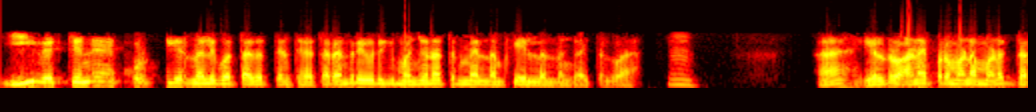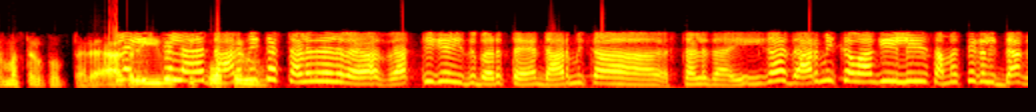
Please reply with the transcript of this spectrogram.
ಈ ವ್ಯಕ್ತಿನೇ ಕೋರ್ಟ್ನಲ್ಲಿ ಗೊತ್ತಾಗುತ್ತೆ ಅಂತ ಹೇಳ್ತಾರೆ. ಅಂದ್ರೆ ಇವರಿಗೆ ಮಂಜುನಾಥನ ಮೇಲೆ ನಂಬಿಕೆ ಇಲ್ಲ ಅಂದಂಗ ಆಯ್ತಲ್ವಾ? ಎಲ್ರು ಹಣೆ ಪ್ರಮಾಣ ಮಾಡಕ್ ಧರ್ಮಸ್ಥಳಕ್ಕೆ ಹೋಗ್ತಾರೆ. ಅಲ್ಲ ಆದ್ರೆ ಈ ವ್ಯಕ್ತಿ ಧಾರ್ಮಿಕ ಸ್ಥಳದ ವ್ಯಾ- ವ್ಯಾಪ್ತಿಗೆ ಇದು ಬರುತ್ತೆ ಧಾರ್ಮಿಕ ಸ್ಥಳದ. ಈಗ ಧಾರ್ಮಿಕವಾಗಿ ಇಲ್ಲಿ ಸಮಸ್ಯೆಗಳಿದ್ದಾಗ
